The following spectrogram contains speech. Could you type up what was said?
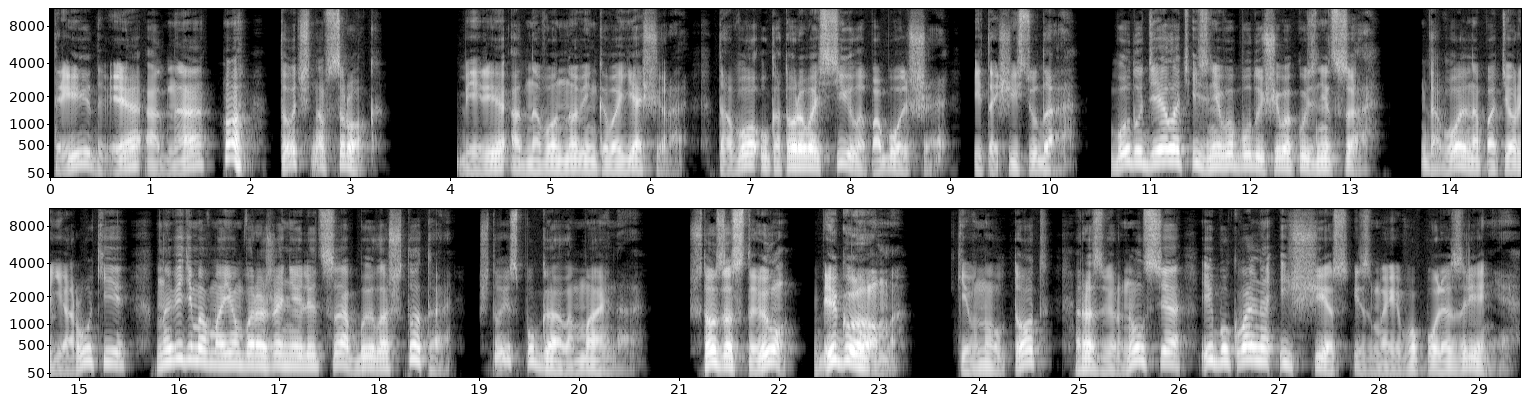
Три, две, одна. Хо, точно в срок. Бери одного новенького ящера, того, у которого сила побольше, и тащи сюда. Буду делать из него будущего кузнеца. Довольно потер я руки, но, видимо, в моем выражении лица было что-то, что испугало Майна. «Что застыл? Бегом!» Кивнул тот, развернулся и буквально исчез из моего поля зрения.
